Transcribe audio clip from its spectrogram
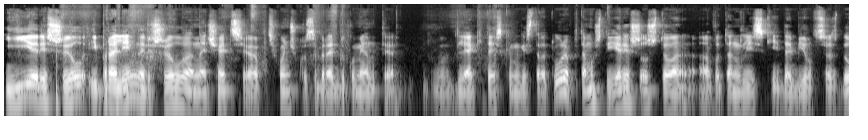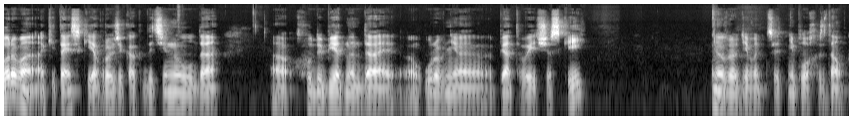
И решил, и параллельно решил начать э, потихонечку собирать документы для китайской магистратуры, потому что я решил, что а, вот английский добил все здорово, а китайский я вроде как дотянул до а, худо-бедно до уровня пятого HSK. Ну, вроде вот, кстати, неплохо сдал.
